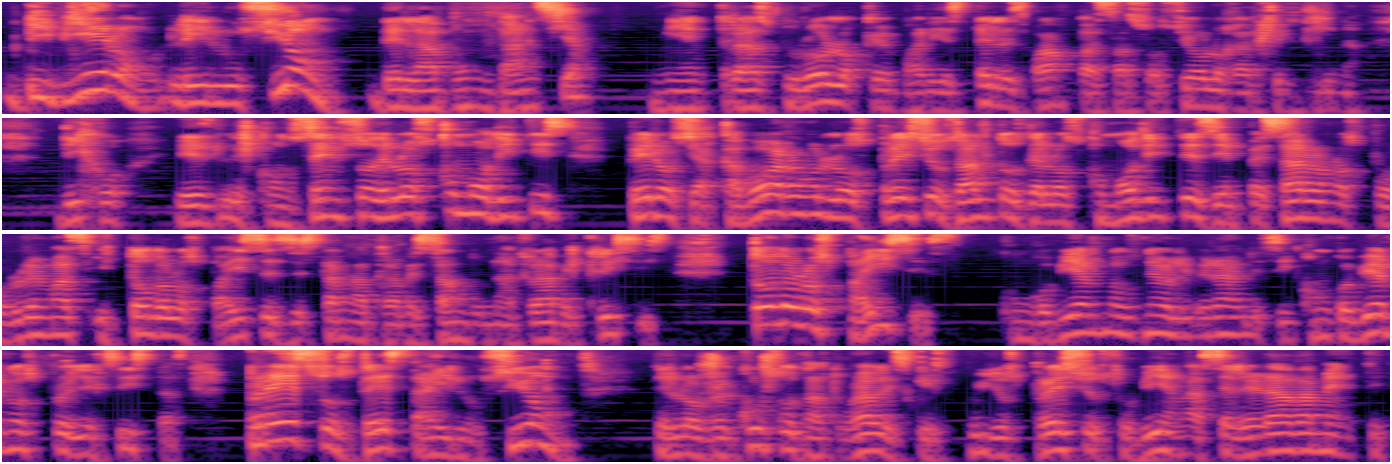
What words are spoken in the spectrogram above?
vivieron la ilusión de la abundancia mientras duró lo que María Esteles Vampas, socióloga argentina, dijo, es el consenso de los commodities, pero se acabaron los precios altos de los commodities y empezaron los problemas y todos los países están atravesando una grave crisis. Todos los países con gobiernos neoliberales y con gobiernos proyectistas, presos de esta ilusión de los recursos naturales que, cuyos precios subían aceleradamente,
